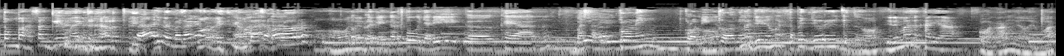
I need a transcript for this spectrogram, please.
tong bahasa game aja itu ngerti Nah, ini bahasanya Oh, iya. bahasa horor. oh ini doppelganger tuh jadi eh, kayak eh, bahasa Iya, cloning. cloning Oh, Cloning. Nggak, jadi mah Tapi juri gitu. Oh, ini mah kayak orang yang lewat,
